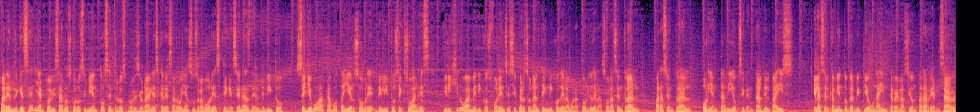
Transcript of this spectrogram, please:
Para enriquecer y actualizar los conocimientos entre los profesionales que desarrollan sus labores en escenas del delito, se llevó a cabo taller sobre delitos sexuales, dirigido a médicos forenses y personal técnico de laboratorio de la zona central, para central, oriental y occidental del país. El acercamiento permitió una interrelación para realizar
